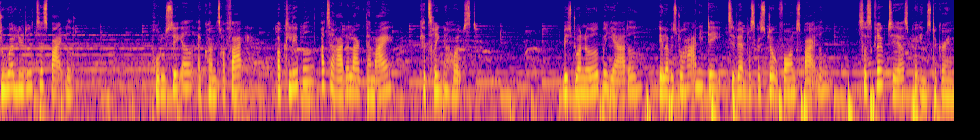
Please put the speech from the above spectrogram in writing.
Du har lyttet til spejlet. Produceret af Kontrafej og klippet og tilrettelagt af mig, Katrine Holst. Hvis du har noget på hjertet, eller hvis du har en idé til, hvem der skal stå foran spejlet, så skriv til os på Instagram.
